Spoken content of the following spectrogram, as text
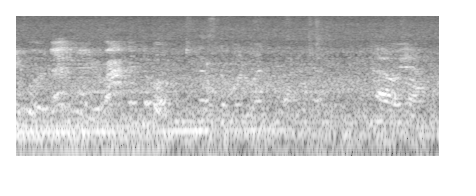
were, that rocking the boat. That's the woodland. Oh, yeah.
